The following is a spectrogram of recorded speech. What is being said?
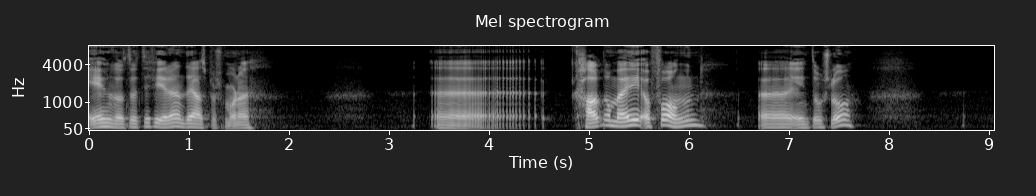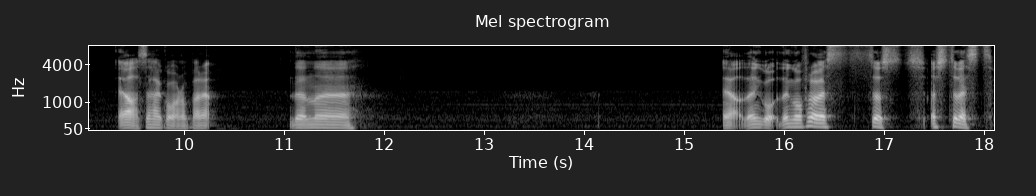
E134? Det er spørsmålet. Eh, Karmøy og Fogn eh, inn til Oslo. Ja, se her kommer den opp her, ja. Den eh, Ja, den går, den går, fra vest til øst. Øst til vest.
